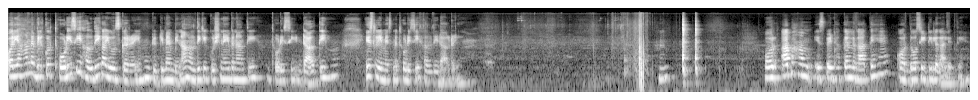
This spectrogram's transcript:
और यहाँ मैं बिल्कुल थोड़ी सी हल्दी का यूज़ कर रही हूँ, क्योंकि मैं बिना हल्दी के कुछ नहीं बनाती थोड़ी सी डालती हूँ, इसलिए मैं इसमें थोड़ी सी हल्दी डाल रही हूँ। हम्म। और अब हम इस पे ढक्कन लगाते हैं। और दो सीटी लगा लेते हैं।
